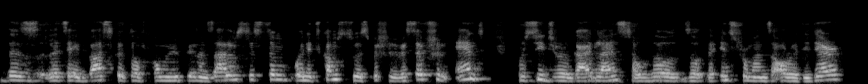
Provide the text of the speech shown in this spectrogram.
this, let's say, basket of common European asylum system, when it comes to especially reception and procedural guidelines, although the instruments are already there,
